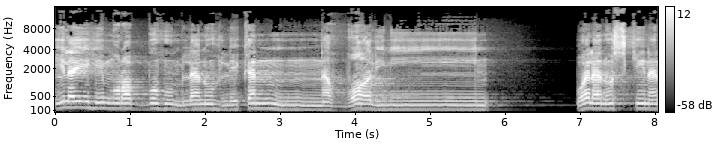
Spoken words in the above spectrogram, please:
إليهم ربهم لنهلكن الظالمين ولنسكننكم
